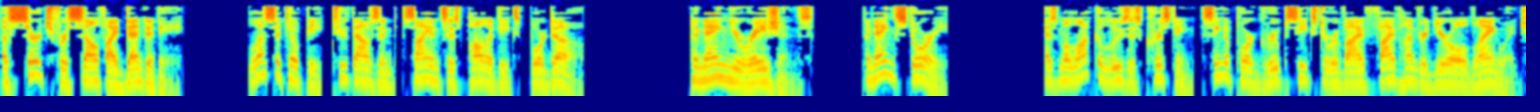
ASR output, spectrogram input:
A Search for Self-Identity. Lusotopie, 2000, Sciences Politiques, Bordeaux. Penang Eurasians. Penang Story. As Malacca loses Kristang, Singapore group seeks to revive 500-year-old language.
